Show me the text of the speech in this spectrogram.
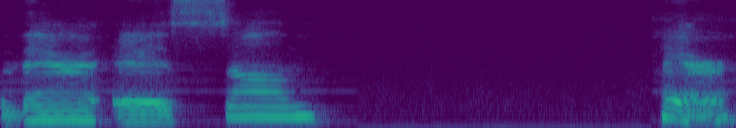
there is some pair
